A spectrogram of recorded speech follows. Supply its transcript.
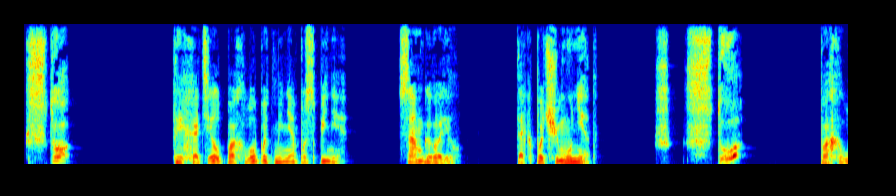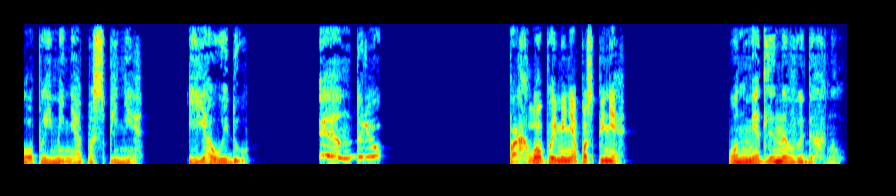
«Что?» «Ты хотел похлопать меня по спине. Сам говорил. Так почему нет?» Ш «Что?» «Похлопай меня по спине, и я уйду». «Эндрю...» «Похлопай меня по спине». Он медленно выдохнул.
